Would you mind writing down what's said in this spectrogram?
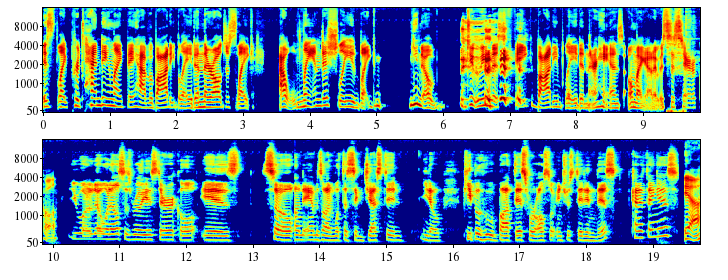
is like pretending like they have a body blade and they're all just like outlandishly, like, you know, doing this fake body blade in their hands. Oh my God, it was hysterical. You want to know what else is really hysterical? Is so on Amazon, what the suggested, you know, people who bought this were also interested in this kind of thing is? Yeah.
